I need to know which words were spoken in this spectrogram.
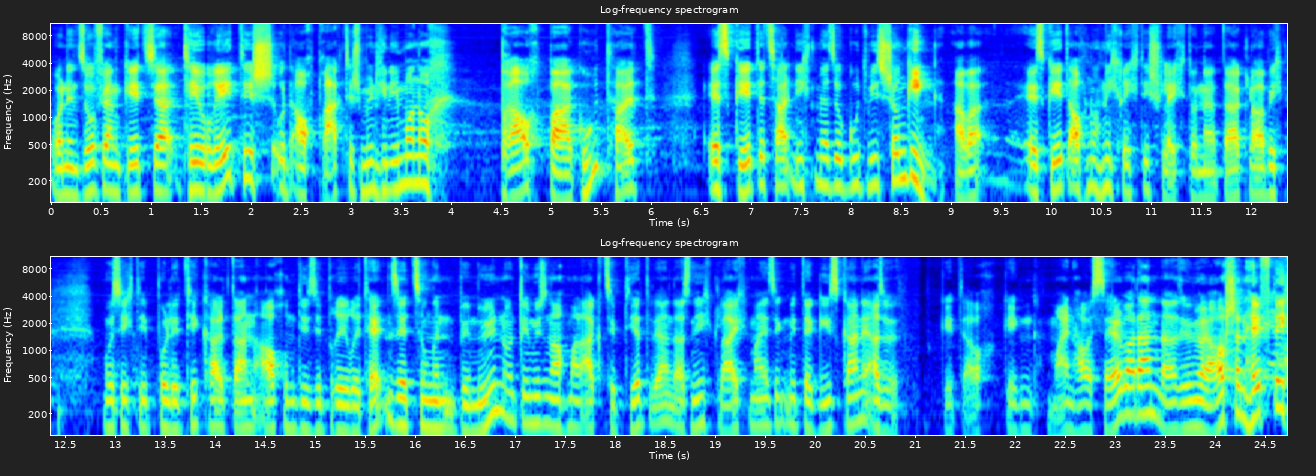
Und insofern geht es ja theoretisch und auch praktisch München immer noch brauchbar gut. Halt, es geht jetzt halt nicht mehr so gut, wie es schon ging. Aber es geht auch noch nicht richtig schlecht. Und da glaube ich, muss sich die Politik halt dann auch um diese Prioritätensetzungen bemühen und die müssen auch mal akzeptiert werden, dass nicht gleichmäßig mit der Gießkanne, also geht ja auch gegen mein Haus selber dann, da sind wir auch schon heftig,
